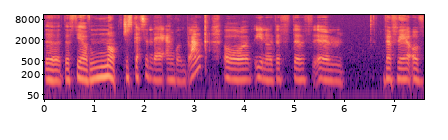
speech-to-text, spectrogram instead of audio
the the fear of not just getting there and going blank? Or you know the the um the fear of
